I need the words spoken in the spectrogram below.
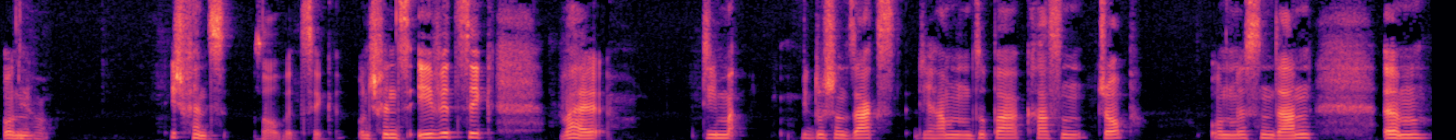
Und ja ich fände es sauwitzig. Und ich finde es eh witzig, weil die, wie du schon sagst, die haben einen super krassen Job und müssen dann ähm,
